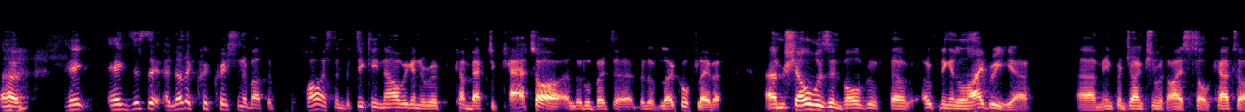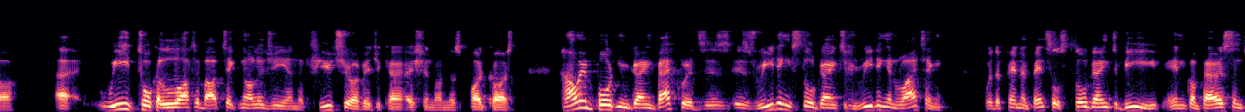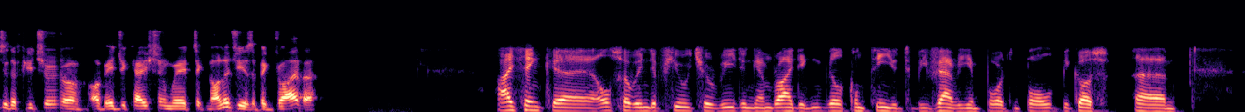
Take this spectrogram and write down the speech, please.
um, Hank, Hank, just a, another quick question about the past, and particularly now we're going to re- come back to Qatar a little bit, a bit of local flavor. Um, Shell was involved with uh, opening a library here um, in conjunction with ISL Qatar. Uh, we talk a lot about technology and the future of education on this podcast. How important going backwards is is reading still going to reading and writing with a pen and pencil still going to be in comparison to the future of, of education where technology is a big driver? I think uh, also in the future, reading and writing will continue to be very important, Paul, because um,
